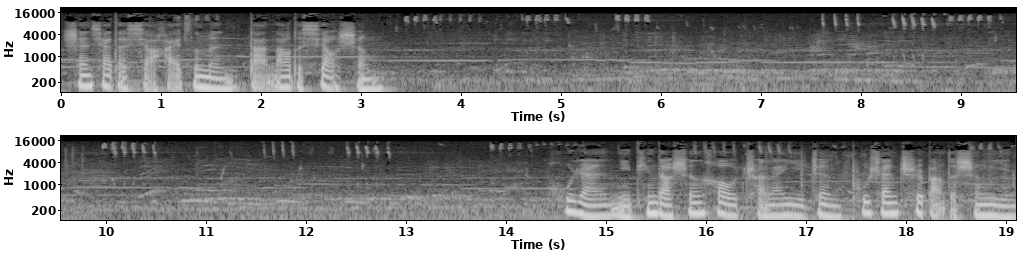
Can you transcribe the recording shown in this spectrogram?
山下的小孩子们打闹的笑声。忽然，你听到身后传来一阵扑扇翅膀的声音。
